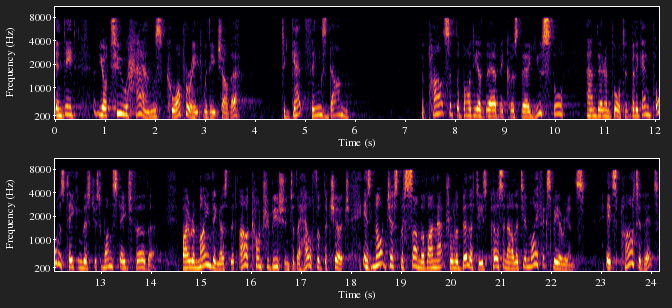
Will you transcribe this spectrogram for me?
Indeed, your two hands cooperate with each other to get things done. The parts of the body are there because they're useful and they're important. But again, Paul is taking this just one stage further by reminding us that our contribution to the health of the church is not just the sum of our natural abilities, personality, and life experience. It's part of it.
